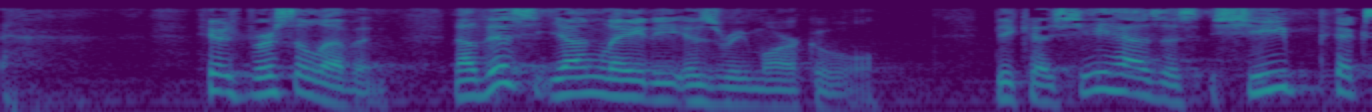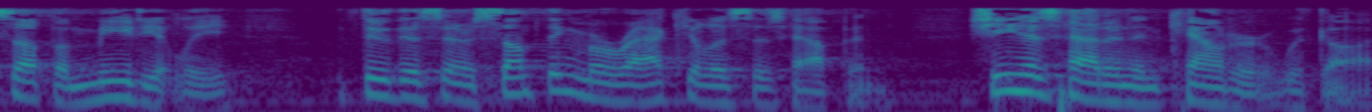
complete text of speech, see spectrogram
here's verse 11. Now, this young lady is remarkable because she has a, she picks up immediately through this you something miraculous has happened. She has had an encounter with God.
